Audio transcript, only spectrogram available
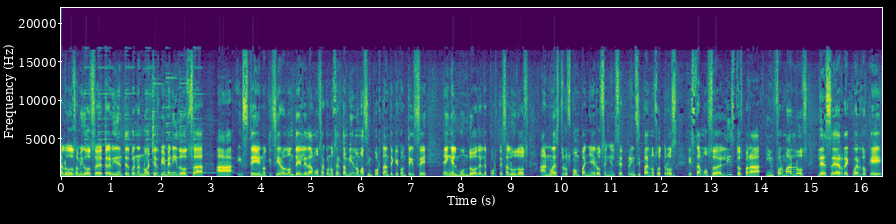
Saludos amigos eh, televidentes, buenas noches, bienvenidos a, este noticiero donde le damos a conocer también lo más importante que acontece en el mundo del deporte. Saludos a nuestros compañeros en el set principal, nosotros estamos eh, listos para informarlos. Les eh, recuerdo que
